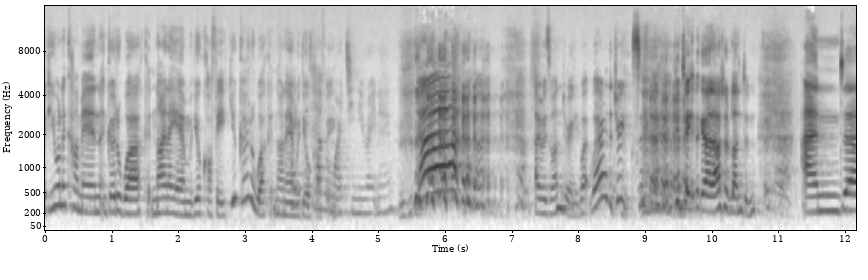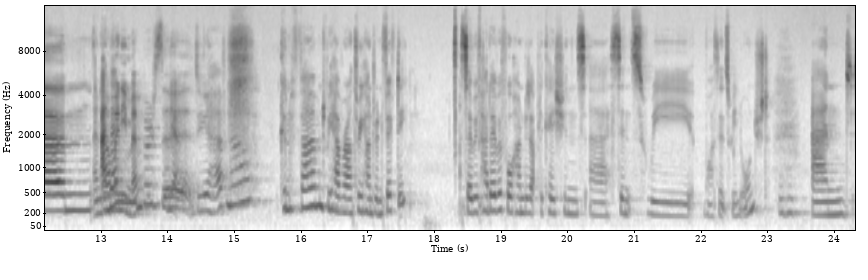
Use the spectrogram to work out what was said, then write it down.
If you want to come in and go to work at 9 a.m. with your coffee, you go to work at 9 a.m. with your could have coffee. a martini right now. I was wondering, where, where are the drinks? you can take the girl out of London. And, um, And how then many members uh, yeah. do you have now? Confirmed, we have around 350. So we've had over 400 applications uh, since we well since we launched, and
